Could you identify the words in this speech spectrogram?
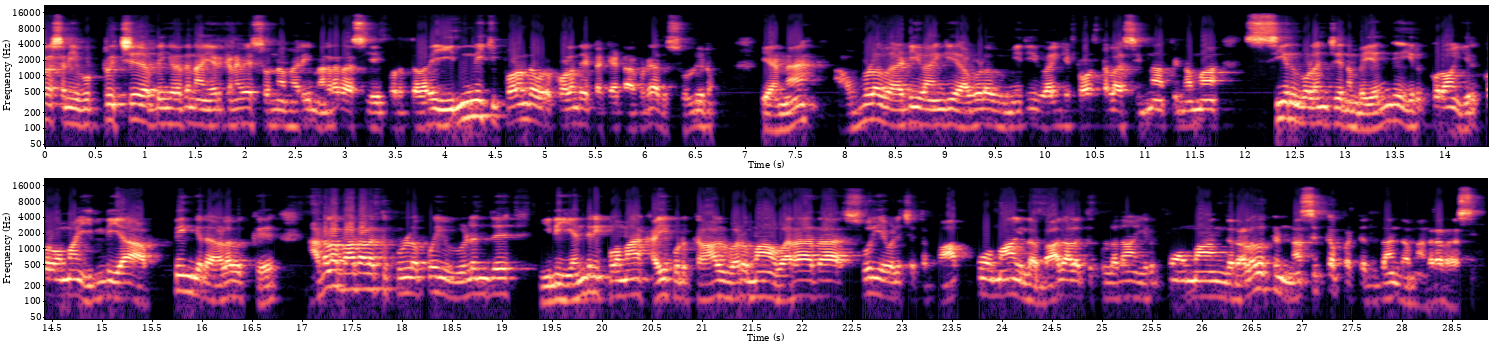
சனி உற்றுச்சு அப்படிங்கிறத நான் ஏற்கனவே சொன்ன மாதிரி மகர ராசியை பொறுத்தவரை இன்னைக்கு பிறந்த ஒரு குழந்தைகிட்ட கேட்டால் கூட அது சொல்லிடும். ஏன்னா அவ்வளவு அடி வாங்கி அவ்வளவு மிதி வாங்கி டோட்டலாக சின்ன பின்னமாக சீர்குலைஞ்சு நம்ம எங்கே இருக்கிறோம் இருக்கிறோமா இல்லையா அப்படிங்கிற அளவுக்கு அதல பாதாளத்துக்குள்ளே போய் விழுந்து இனி எந்திரிப்போமா கை கொடுக்க ஆள் வருமா வராதா சூரிய வெளிச்சத்தை பார்ப்போமா இல்லை பாதாளத்துக்குள்ளே தான் இருப்போமாங்கிற அளவுக்கு நசுக்கப்பட்டது தான் இந்த மகர ராசி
